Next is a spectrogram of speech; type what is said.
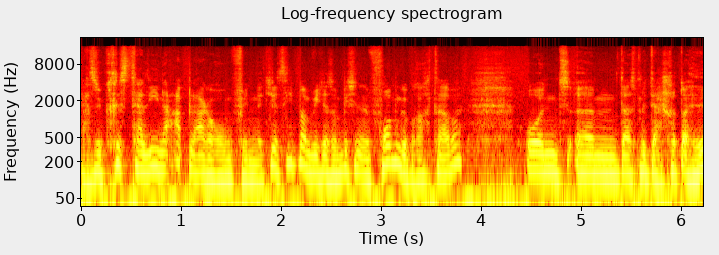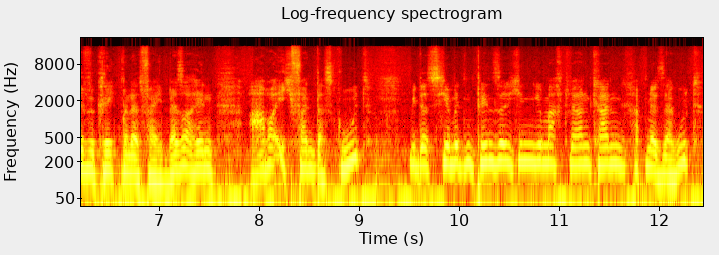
ja, so kristalline Ablagerungen findet. Hier sieht man, wie ich das so ein bisschen in Form gebracht habe. Und ähm, das mit der Schotterhilfe kriegt man das vielleicht besser hin. Aber ich fand das gut, wie das hier mit dem Pinselchen gemacht werden kann. Hat mir sehr gut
